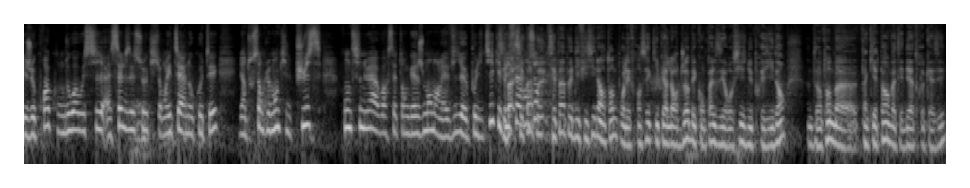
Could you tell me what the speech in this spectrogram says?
Et je crois qu'on doit aussi à celles et ceux qui ont été à nos côtés, eh bien tout simplement qu'ils puissent continuer à avoir cet engagement dans la vie euh, politique et puis faire en sorte... C'est pas un peu difficile à entendre pour les Français qui perdent leur job et qui n'ont pas le 06 du président d'entendre bah, t'inquiète pas, on va t'aider à te recaser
